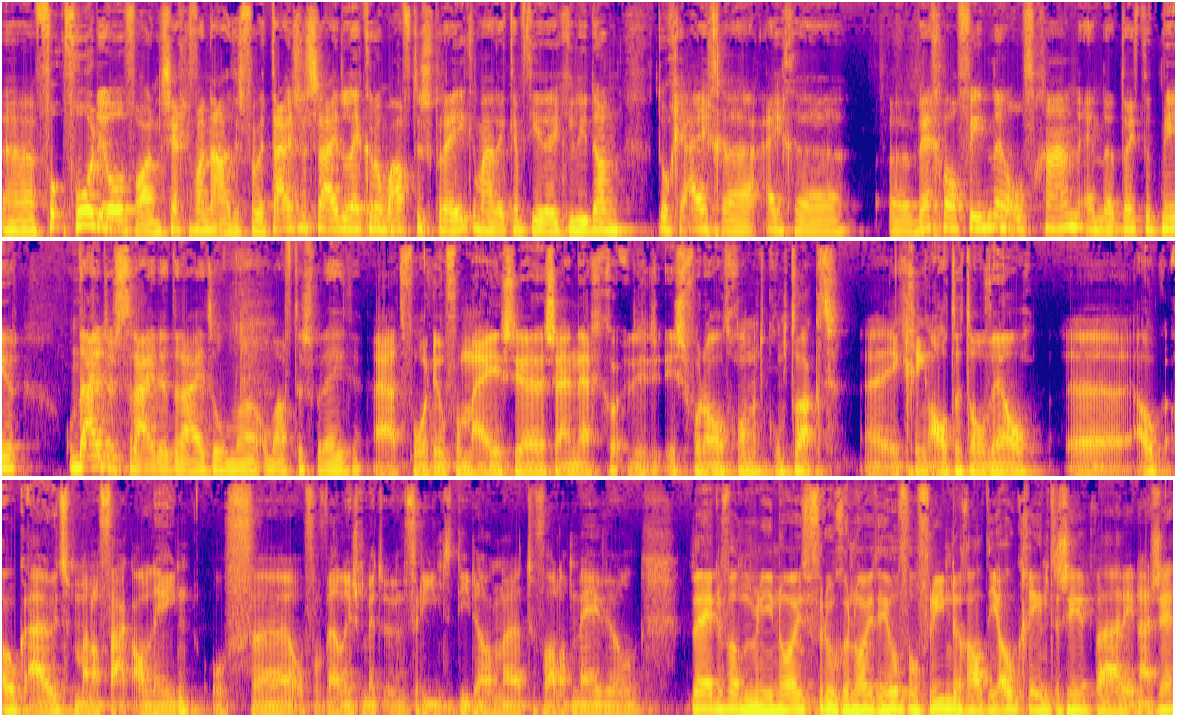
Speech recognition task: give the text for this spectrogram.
Eh, vo- voordeel ervan? Zeg je van, nou, het is voor de thuiswedstrijden lekker om af te spreken. Maar ik heb het idee dat jullie dan toch je eigen, eigen eh, weg wel vinden of gaan. En dat, dat het meer om de uitwedstrijden draait om, eh, om af te spreken. Ja, het voordeel voor mij is, zijn echt, is vooral gewoon het contact. Ik ging altijd al wel, eh, ook, ook uit, maar dan vaak alleen. Of, eh, of wel eens met een vriend die dan eh, toevallig mee wil. Op de een of andere manier nooit, vroeger nooit heel veel vrienden gehad die ook geïnteresseerd waren in AZ.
